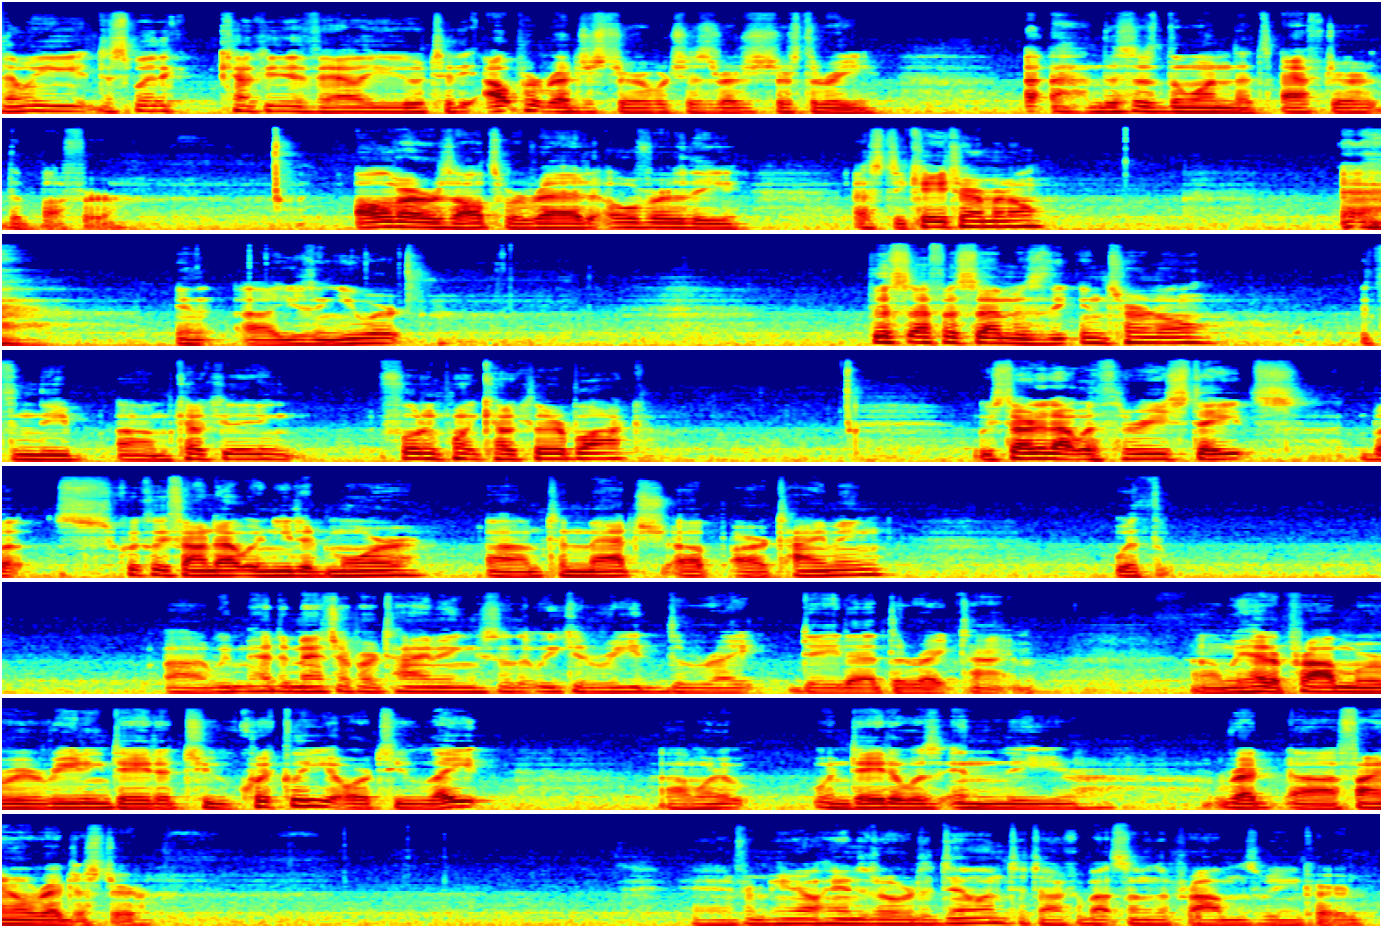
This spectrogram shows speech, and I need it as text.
Then we display the calculated value to the output register, which is register 3. this is the one that's after the buffer. All of our results were read over the SDK terminal in, uh, using UART. This FSM is the internal, it's in the um, calculating floating point calculator block. We started out with three states, but quickly found out we needed more um, to match up our timing with uh, we had to match up our timing so that we could read the right data at the right time. Um, we had a problem where we were reading data too quickly or too late. Um, when, it, when data was in the red, uh, final register. And from here, I'll hand it over to Dylan to talk about some of the problems we incurred.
